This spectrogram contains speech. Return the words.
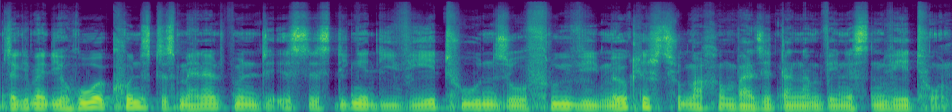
sag ich mal, die hohe Kunst des Management ist es, Dinge, die wehtun, so früh wie möglich zu machen, weil sie dann am wenigsten wehtun.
